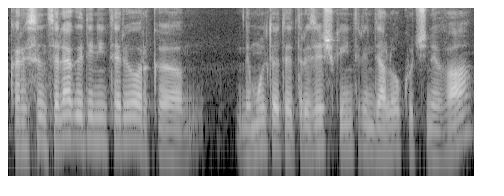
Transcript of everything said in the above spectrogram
care să înțeleagă din interior că de multe te trezești că intri în dialog cu cineva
